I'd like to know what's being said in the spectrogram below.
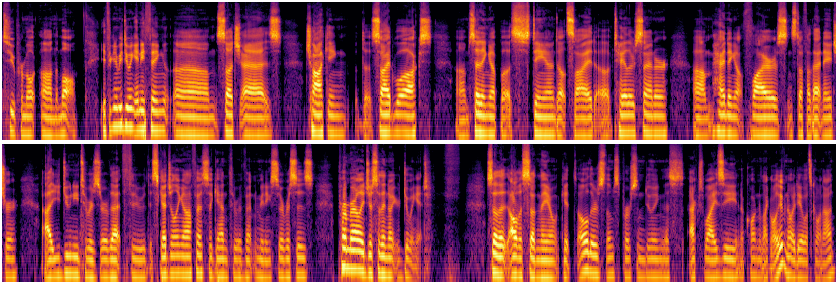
to promote on the mall. If you're going to be doing anything um, such as chalking the sidewalks, um, setting up a stand outside of Taylor Center, um, handing out flyers and stuff of that nature, uh, you do need to reserve that through the scheduling office, again through event and meeting services, primarily just so they know you're doing it so that all of a sudden they don't get, oh, there's this person doing this X, Y, Z in a corner, like, well, you have no idea what's going on.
